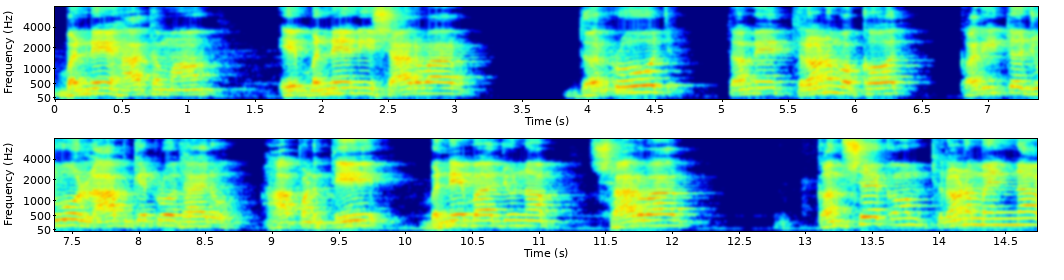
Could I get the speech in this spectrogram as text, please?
બંને હાથમાં, એ બંનેની સારવાર દરરોજ તમે ત્રણ વખત કરી તો જુઓ લાભ કેટલો થાય હા, પણ તે બંને બાજુના સારવાર કમસે કમ ત્રણ મહિના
